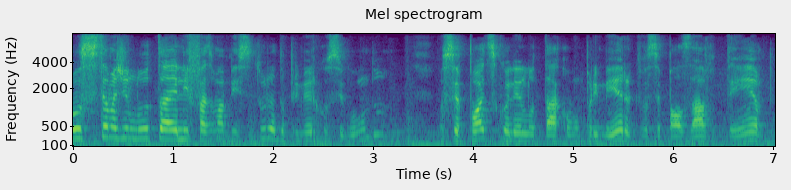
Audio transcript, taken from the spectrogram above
O sistema de luta ele faz uma mistura do primeiro com o segundo. Você pode escolher lutar como o primeiro, que você pausava o tempo,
